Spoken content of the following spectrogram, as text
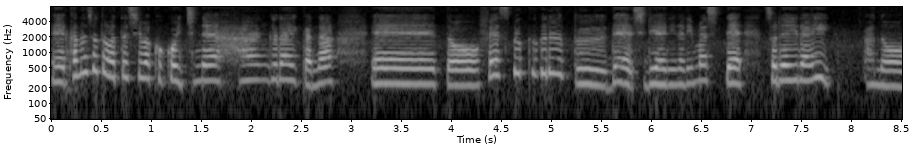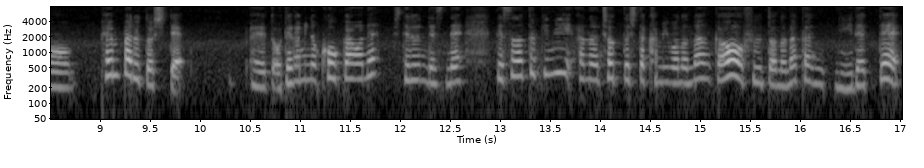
えー彼女と私はここ1年半ぐらいかな、えー、と Facebook グループで知り合いになりましてそれ以来あのペンパルとして、えー、とお手紙の交換をねしてるんですね。でその時にあのちょっとした紙物なんかを封筒の中に入れて、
